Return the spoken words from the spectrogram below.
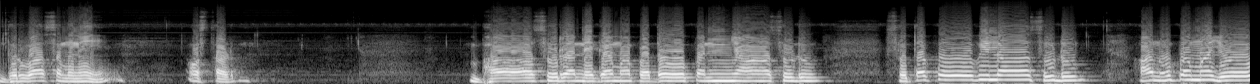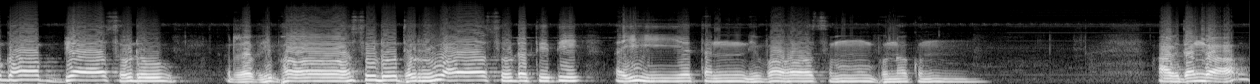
దుర్వాసముని వస్తాడు. భాసుర నిగమ పదోపన్యాసుడు సుతపో విలాసుడు అనుపమ యోగాభ్యాసుడు రవిభాసుడు దుర్వాసుడతిది అయ్య నివాసం భునకున్. ఆ విధంగా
